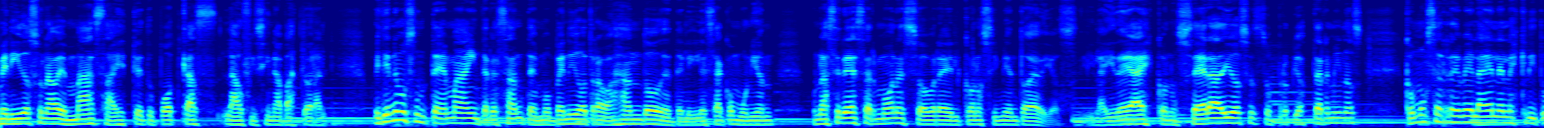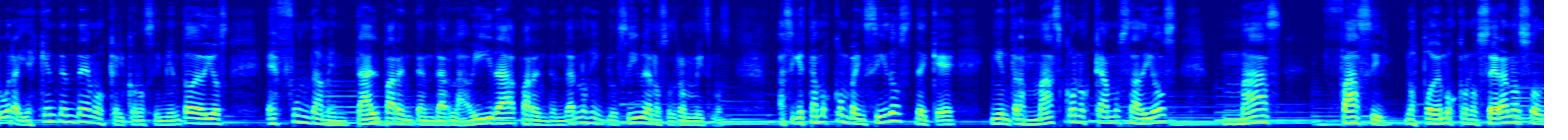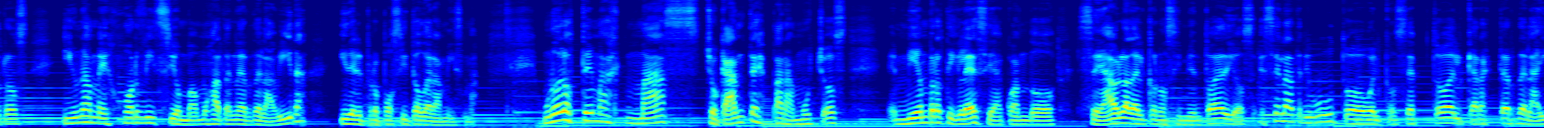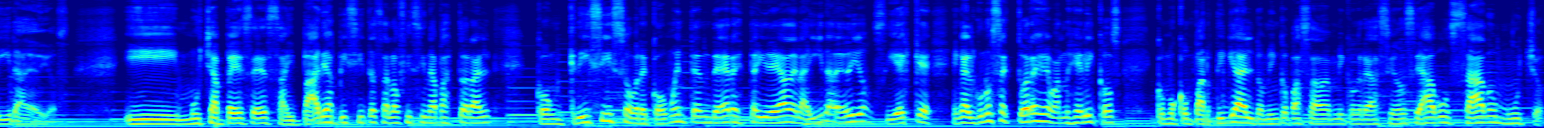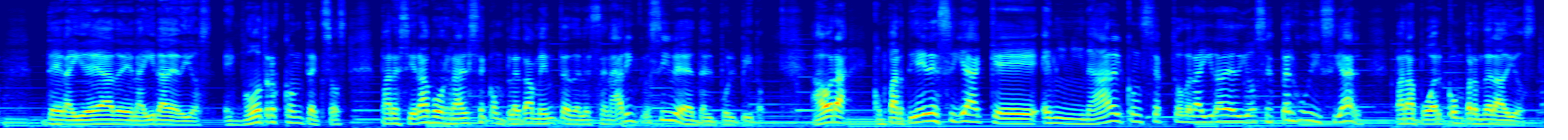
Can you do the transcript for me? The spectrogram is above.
Bienvenidos una vez más a este tu podcast, La Oficina Pastoral. Hoy tenemos un tema interesante. Hemos venido trabajando desde la Iglesia Comunión una serie de sermones sobre el conocimiento de Dios. Y la idea es conocer a Dios en sus propios términos, cómo se revela Él en la Escritura. Y es que entendemos que el conocimiento de Dios es fundamental para entender la vida, para entendernos inclusive a nosotros mismos. Así que estamos convencidos de que mientras más conozcamos a Dios, más fácil nos podemos conocer a nosotros y una mejor visión vamos a tener de la vida y del propósito de la misma. Uno de los temas más chocantes para muchos eh, miembros de iglesia cuando se habla del conocimiento de Dios es el atributo o el concepto del carácter de la ira de Dios. Y muchas veces hay varias visitas a la oficina pastoral con crisis sobre cómo entender esta idea de la ira de Dios. Y es que en algunos sectores evangélicos, como compartía el domingo pasado en mi congregación, se ha abusado mucho de la idea de la ira de Dios. En otros contextos pareciera borrarse completamente del escenario, inclusive desde el púlpito. Ahora, compartía y decía que eliminar el concepto de la ira de Dios es perjudicial para poder comprender a Dios.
